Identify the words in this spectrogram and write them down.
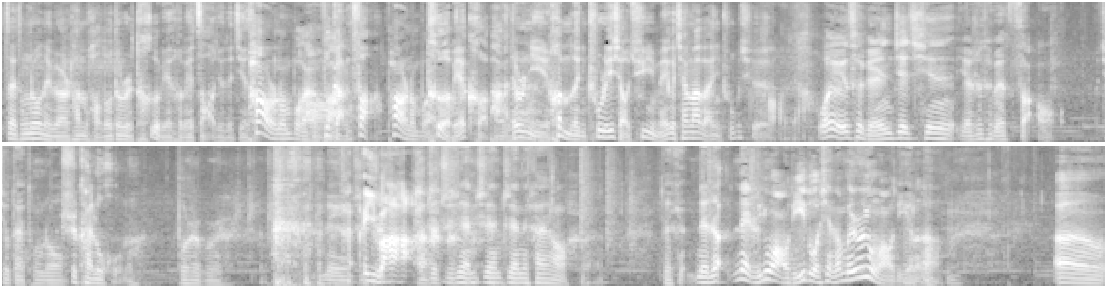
在通州那边，他们好多都是特别特别早就得结束，炮仗都不敢不敢放，炮仗都不敢放。特别可怕。就是你恨不得你出了一小区，你没个千八百你出不去。好家伙，我有一次给人接亲也是特别早，就在通州，是开路虎吗？不是不是，那个 A 八啊这之前之前之前那开号，对，那是那是用奥迪多，现在没人用奥迪了都。嗯，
